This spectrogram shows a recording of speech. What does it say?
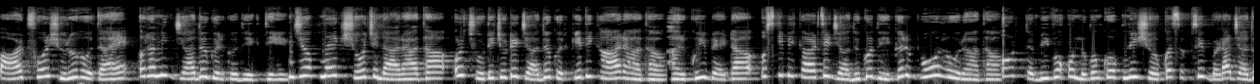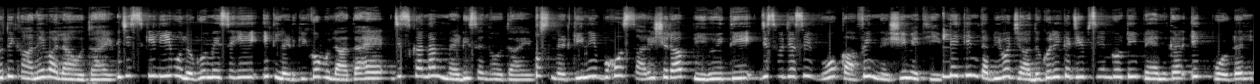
पार्ट फोर शुरू होता है और हम एक जादूगर को देखते हैं, जो अपना एक शो चला रहा था और छोटे छोटे जादू करके दिखा रहा था। हर कोई बैठा, उसकी बेकार से जादू को देखकर बोर हो रहा था। और तभी वो उन लोगों को अपने शो का सबसे बड़ा जादू दिखाने वाला होता है, जिसके लिए वो लोगों में से ही एक लड़की को बुलाता है, जिसका नाम मेडिसन होता है। उस लड़की ने बहुत सारी शराब पी हुई थी, जिस वजह से वो काफ़ी नशे में थी। लेकिन तभी वो जादूगर एक अजीब सी अंगूठी पहनकर एक पोर्टल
